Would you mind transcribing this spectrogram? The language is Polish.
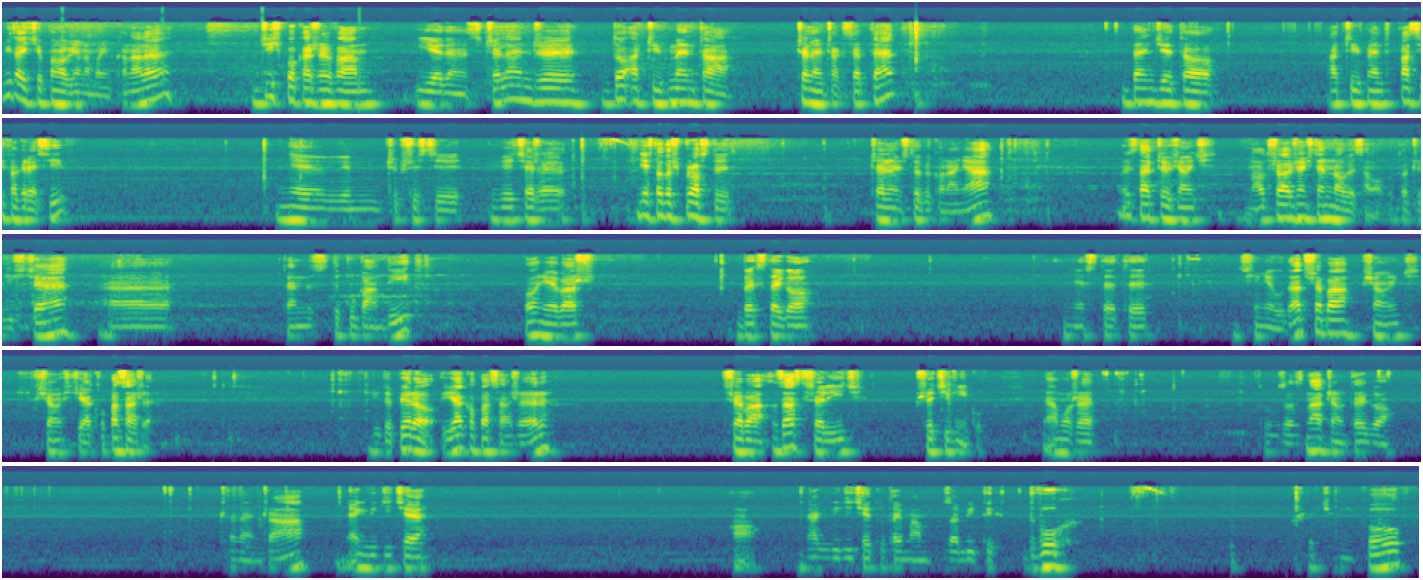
Witajcie ponownie na moim kanale. Dziś pokażę Wam jeden z challenge'y do achievementa Challenge Accepted. Będzie to achievement Passive Aggressive. Nie wiem, czy wszyscy wiecie, że jest to dość prosty challenge do wykonania. Wystarczy wziąć, no trzeba wziąć ten nowy samochód oczywiście, ten z typu Bandit, ponieważ bez tego niestety nic się nie uda. Trzeba wsiąść, wsiąść jako pasażer. I dopiero jako pasażer trzeba zastrzelić przeciwników. Ja może tu zaznaczę tego challenge'a. Jak widzicie, o, jak widzicie, tutaj mam zabitych dwóch przeciwników.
